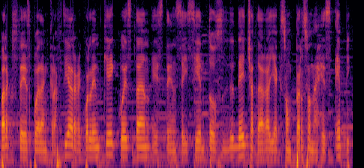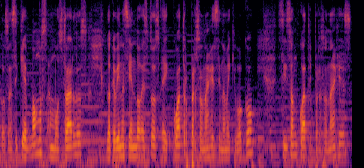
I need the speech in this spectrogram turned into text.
Para que ustedes puedan craftear. Recuerden que cuestan este, en 600 de chatarra ya que son personajes épicos. Así que vamos a mostrarles lo que viene siendo estos eh, cuatro personajes si no me equivoco. Si son cuatro personajes.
